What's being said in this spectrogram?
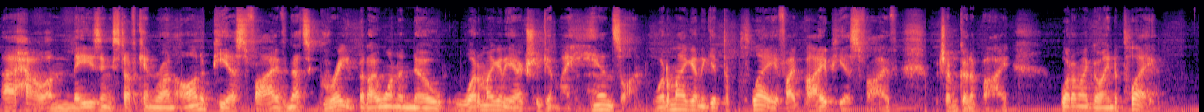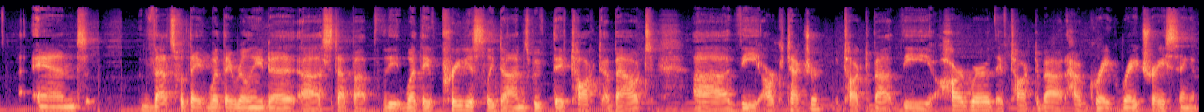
uh, how amazing stuff can run on a PS5, and that's great. But I want to know what am I going to actually get my hands on? What am I going to get to play if I buy a PS5, which I'm going to buy? What am I going to play? And that's what they what they really need to uh, step up. The, what they've previously done is they've talked about uh, the architecture, they've talked about the hardware, they've talked about how great ray tracing and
